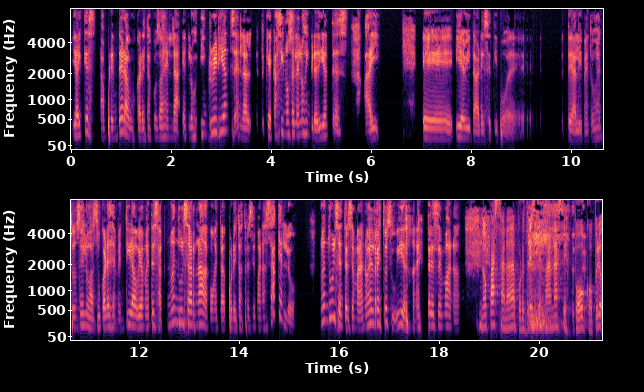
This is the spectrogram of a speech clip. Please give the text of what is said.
y hay que aprender a buscar estas cosas en, la, en los ingredients, en la, que casi no se leen los ingredientes ahí, eh, y evitar ese tipo de, de alimentos. Entonces los azúcares de mentira, obviamente, no endulzar nada con esta, por estas tres semanas, sáquenlo. No endulce en tres semanas, no es el resto de su vida, es tres semanas. No pasa nada por tres semanas, es poco, pero,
